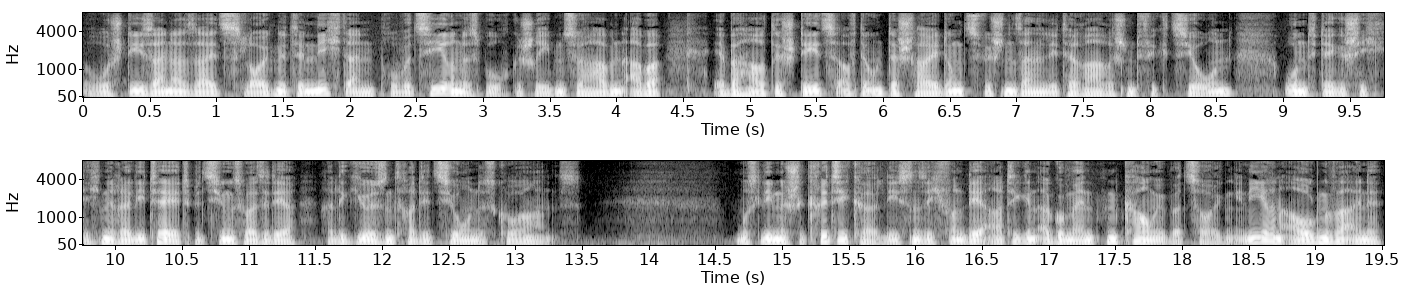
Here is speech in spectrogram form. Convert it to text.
Rushdie seinerseits leugnete nicht, ein provozierendes Buch geschrieben zu haben, aber er beharrte stets auf der Unterscheidung zwischen seiner literarischen Fiktion und der geschichtlichen Realität bzw. der religiösen Tradition des Korans. Muslimische Kritiker ließen sich von derartigen Argumenten kaum überzeugen. In ihren Augen war eine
